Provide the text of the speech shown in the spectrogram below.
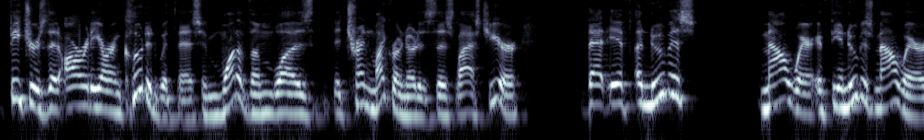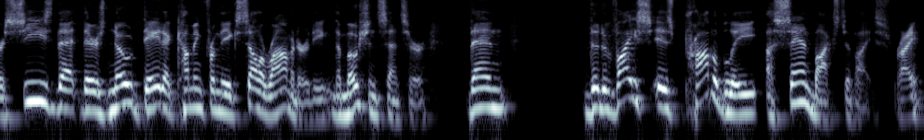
features that already are included with this. And one of them was the Trend Micro noticed this last year that if Anubis malware, if the Anubis malware sees that there's no data coming from the accelerometer, the, the motion sensor, then the device is probably a sandbox device, right?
